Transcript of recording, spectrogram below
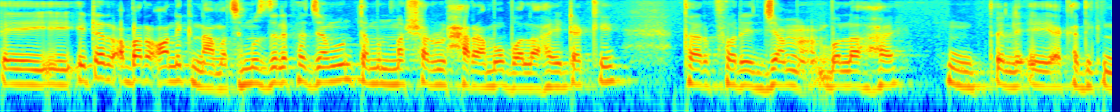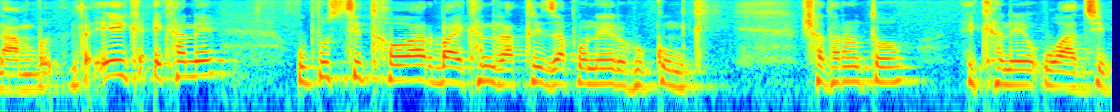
এই এটার আবার অনেক নাম আছে। মুজদালেফা যেমন, তেমন মাসারুল হারামও বলা হয় এটাকে। তারপরে জাম বলা হয়। তাহলে এই একাধিক নাম এই এখানে উপস্থিত হওয়ার বা এখানে রাত্রি যাপনের হুকুম কি? সাধারণত এখানে ওয়াজিব।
